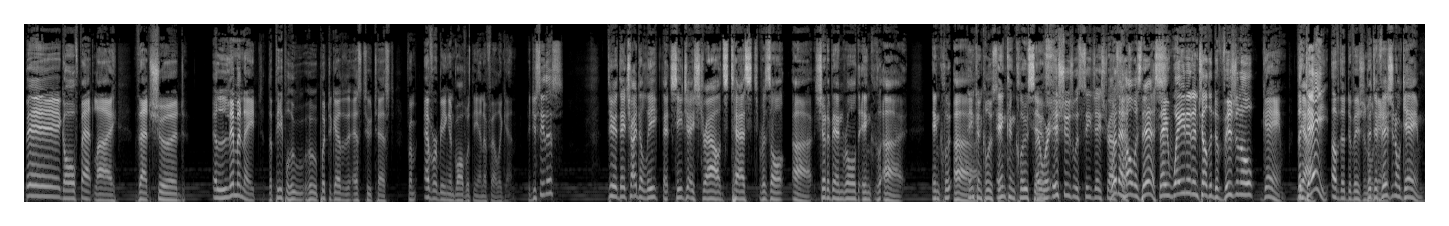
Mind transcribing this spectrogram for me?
Big old fat lie that should eliminate the people who who put together the S two test from ever being involved with the NFL again. Did you see this? Dude, they tried to leak that CJ Stroud's test result uh, should have been ruled in, uh, inclu- uh, Inconclusive. Inconclusive. There were issues with CJ Stroud. Where the hell was this? They waited until the divisional game, the Yeah. day of the divisional. the game. divisional game.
